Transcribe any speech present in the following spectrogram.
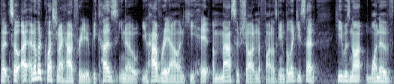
but so I, another question I had for you because you know you have Ray Allen, he hit a massive shot in the finals game, but like you said, he was not one of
